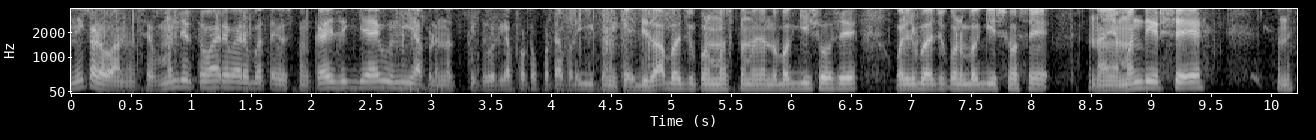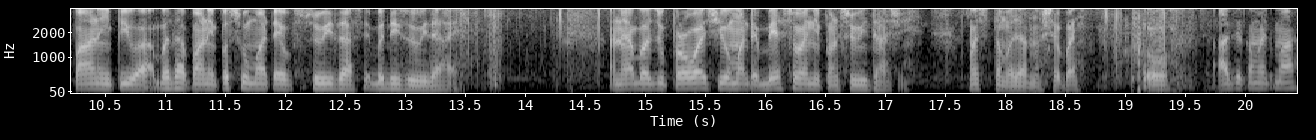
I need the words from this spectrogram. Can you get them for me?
નીકળવાનું છે. મંદિર તો વારે વારે બતાવ્યું છે, પણ કઈ જગ્યાએ આવ્યું નહીં આપણે નથી કીધું. એટલે ફટોફટ આપણે એ પણ કહી દીધું. આ બાજુ પણ મસ્ત મજાનો બગીચો છે ઓલી બાજુ પણ બગીચો છે અને અહીંયા મંદિર છે અને પાણી પીવા બધા પાણી પશુ માટે સુવિધા છે બધી સુવિધા છે. અને આ બાજુ પ્રવાસીઓ માટે બેસવાની પણ સુવિધા છે. મસ્ત મજાનું છે ભાઈ. તો આજે કમેન્ટમાં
